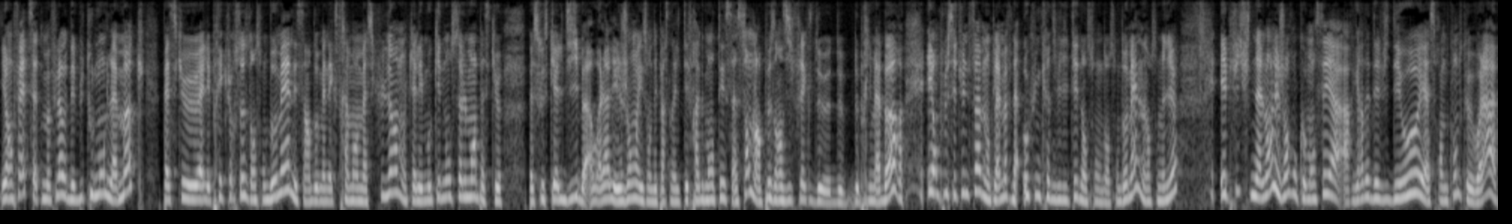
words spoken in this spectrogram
Et en fait, cette meuf-là, au début, tout le monde la moque parce que elle est précurseuse dans son domaine et c'est un domaine extrêmement masculin. Donc, elle est moquée non seulement parce que parce que ce qu'elle dit, bah voilà, les gens, ils ont des personnalités fragmentées, ça semble un peu zinziflex de, de, de prime abord. Et en plus, c'est une femme, donc la meuf n'a aucune crédibilité dans son dans son domaine, dans son milieu. Et puis finalement, les gens vont commencer à, à regarder des vidéos et à se rendre compte que voilà,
